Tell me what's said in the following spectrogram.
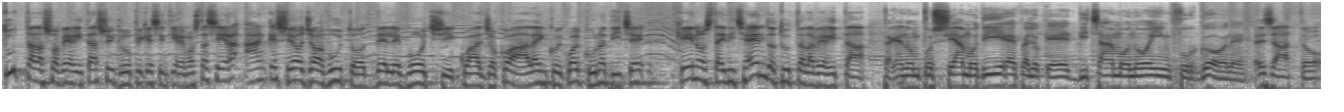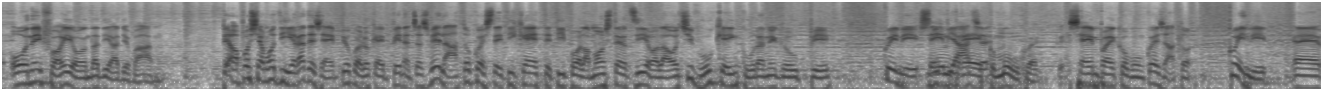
tutta la sua verità sui gruppi che sentiremo stasera, anche se ho già avuto delle voci qua al gioco ala in cui qualcuno dice che non stai dicendo tutta la verità. Perché non possiamo dire quello che diciamo noi in furgone. Esatto, o nei fuori onda di Radio Bam. Però possiamo dire, ad esempio, quello che hai appena già svelato, queste etichette tipo la Monster Zero, la OCV che incurano i gruppi. Quindi Sempre mi piace. e comunque. Sempre e comunque, esatto. Quindi, eh,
